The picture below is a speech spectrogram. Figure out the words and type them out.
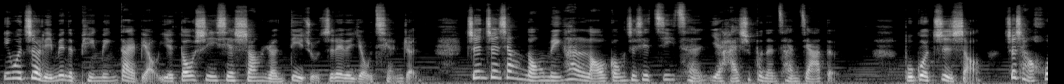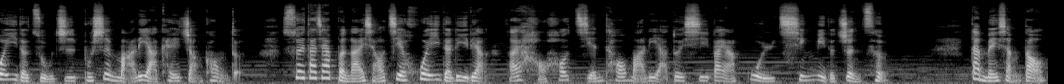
因为这里面的平民代表也都是一些商人、地主之类的有钱人。真正像农民和劳工这些基层，也还是不能参加的。不过，至少这场会议的组织不是玛利亚可以掌控的。所以，大家本来想要借会议的力量来好好检讨玛利亚对西班牙过于亲密的政策，但没想到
